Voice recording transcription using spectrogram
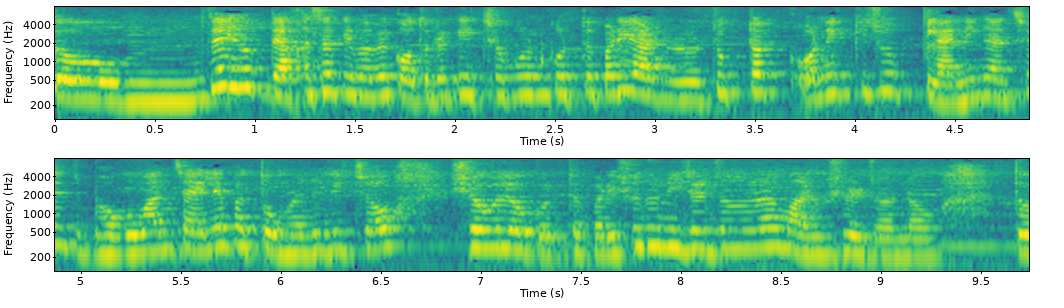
তো যাই হোক দেখা যাক এভাবে কতটাকে ইচ্ছা পূরণ করতে পারি। আর টুকটাক অনেক কিছু প্ল্যানিং আছে, ভগবান চাইলে বা তোমরা যদি চাও, সেগুলোও করতে পারি। শুধু নিজের জন্য না, মানুষের জন্যও। তো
